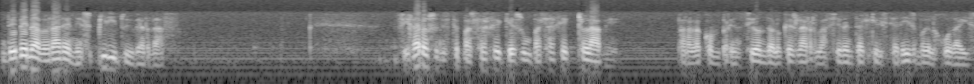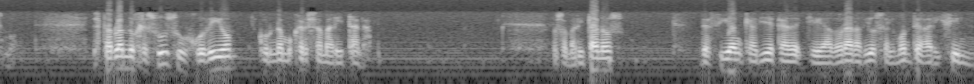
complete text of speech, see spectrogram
deben adorar en espíritu y verdad. Fijaros en este pasaje que es un pasaje clave para la comprensión de lo que es la relación entre el cristianismo y el judaísmo. Está hablando Jesús, un judío, con una mujer samaritana. Los samaritanos decían que había que adorar a Dios en el monte Garicín.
